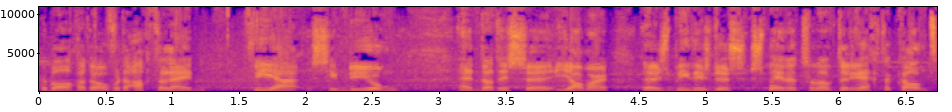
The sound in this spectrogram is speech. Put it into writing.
de bal gaat over de achterlijn via Siem de Jong. En dat is uh, jammer. Eusbidis dus spelend vanaf de rechterkant.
